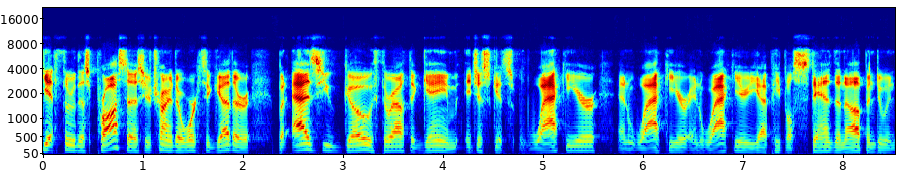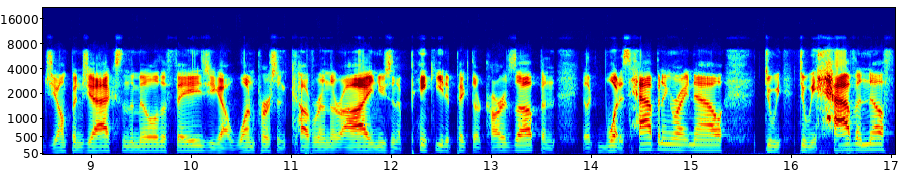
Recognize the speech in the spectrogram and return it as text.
get through this process. You're trying to work together, but as you go throughout the game, it just gets wackier and wackier and wackier. You got people standing up and doing jumping jacks in the middle of the phase. You got one person covering their eye and using a pinky to pick their cards up, and like, what is happening right now? Do we do we have enough?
